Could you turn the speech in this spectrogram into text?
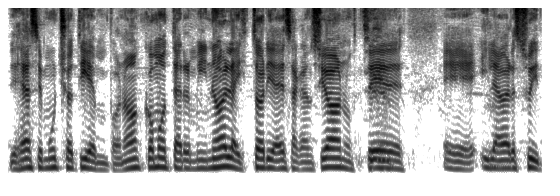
desde hace mucho tiempo, ¿no? Cómo terminó la historia de esa canción, ustedes eh, y la Versuit.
